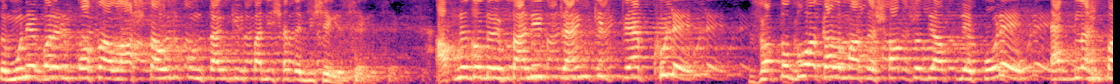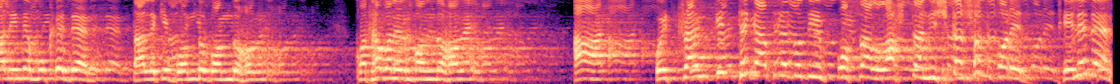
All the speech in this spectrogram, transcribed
তো মনে করেন পচা লাশটা ওই রকম ট্যাঙ্কির পানির সাথে মিশে গেছে। আপনি যদি ওই পানির ট্যাঙ্কির ট্যাপ খুলে যত দোয়া কালমা আছে সব যদি আপনি পড়ে এক গ্লাস পানি নিয়ে মুখে দেন, তাহলে কি গন্ধ বন্ধ হবে? কথা বলেন বন্ধ হবে? আর ওই ট্যাঙ্কির থেকে আপনি যদি পচা লাশটা নিষ্কাশন করেন, ফেলে দেন,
